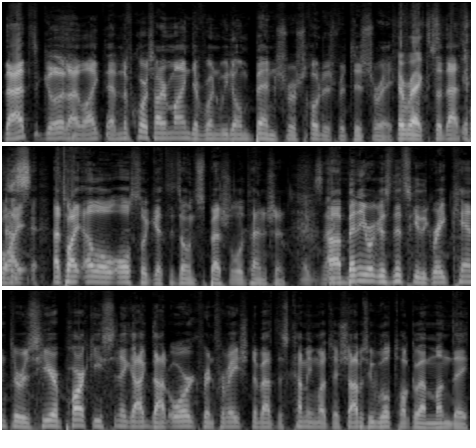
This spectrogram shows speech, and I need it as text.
that's good. I like that. And of course, I remind everyone we don't bench Rosh Chodesh for Tishrei. Correct. So that's Yes. why that's why Elo also gets its own special attention. Exactly. Uh, Benny Rogoznitsky, the great cantor, is here. ParkEastSynagogue.org for information about this coming Motzei Shabbos. We will talk about Monday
